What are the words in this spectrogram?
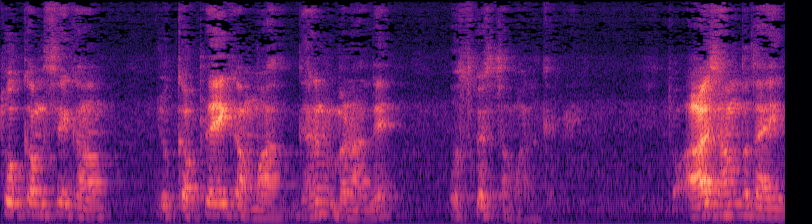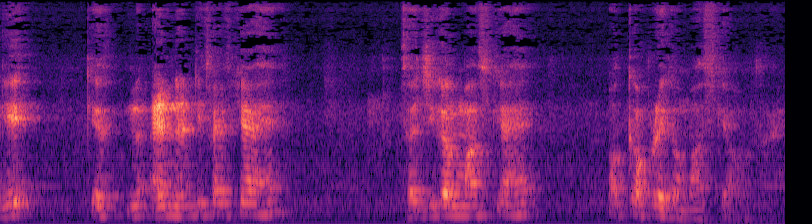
तो कम से कम जो कपड़े का मास्क घर में बना लें उसको इस्तेमाल करें। तो आज हम बताएँगे कि एन नाइन्टी फाइव क्या है सर्जिकल मास्क क्या है और कपड़े का मास्क क्या होता है।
